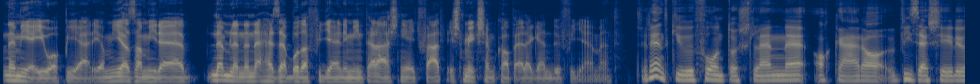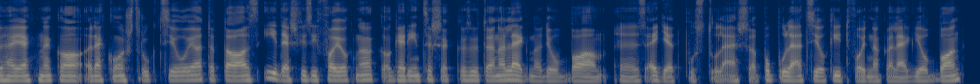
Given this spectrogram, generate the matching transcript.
nem ilyen jó a PR-ja? Mi az, amire nem lenne nehezebb odafigyelni, mint elásni egy fát, és mégsem kap elegendő figyelmet? Rendkívül fontos lenne akár a vizes élőhelyeknek a rekonstrukciója, tehát az édesvízi fajoknak a gerincesek között a legnagyobb az egyetpusztulás, a populációk itt fogynak a legjobban,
